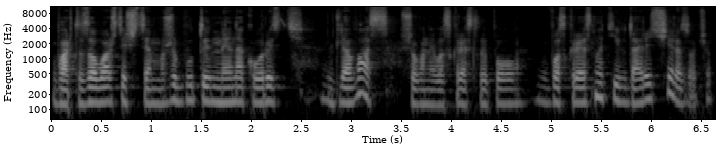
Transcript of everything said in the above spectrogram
варто зауважити, що це може бути не на користь для вас, що вони воскресли, бо воскреснуть і вдарять ще разочок.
